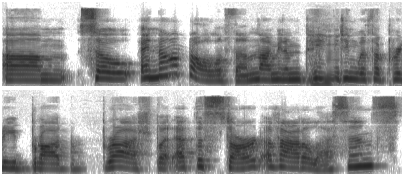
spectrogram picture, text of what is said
Um, so, and not all of them. I mean, I'm painting with a pretty broad brush, but at the start of adolescence,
